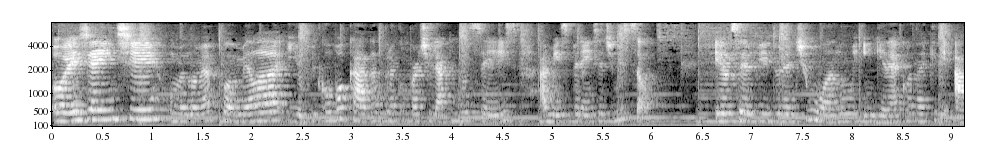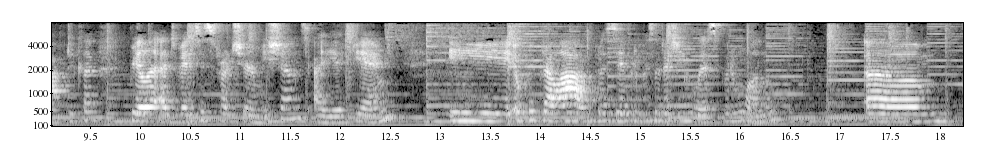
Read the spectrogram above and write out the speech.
Oi, gente! O meu nome é Pamela e eu fui convocada para compartilhar com vocês a minha experiência de missão. Eu servi durante um ano em Guiné-Conakry, África, pela Adventist Frontier Missions, a IFM, e eu fui para lá para ser professora de inglês por um ano. Um,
